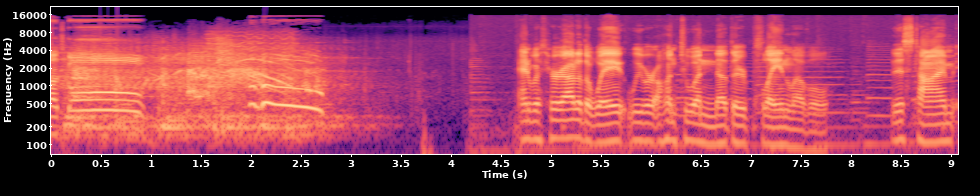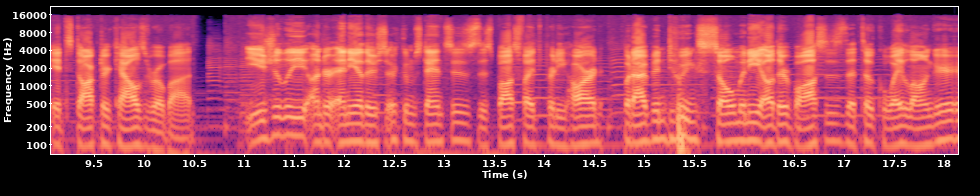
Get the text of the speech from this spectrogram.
Let's go! And with her out of the way, we were on to another plane level. This time, it's Dr. Kahl's robot. Usually, under any other circumstances, this boss fight's pretty hard, but I've been doing so many other bosses that took way longer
